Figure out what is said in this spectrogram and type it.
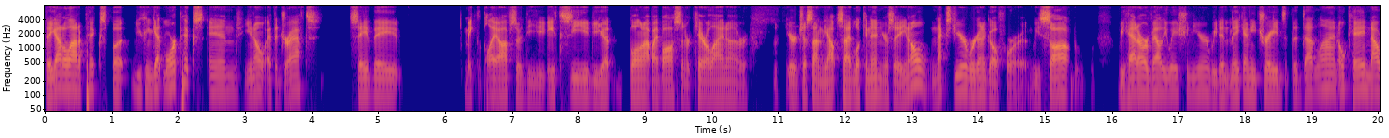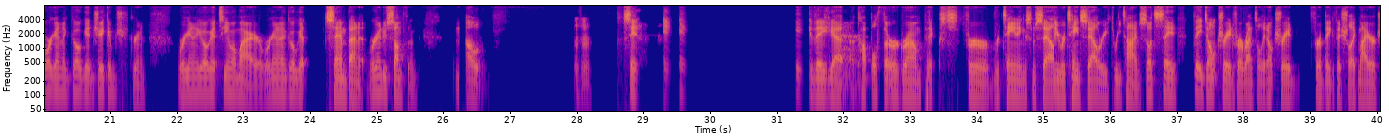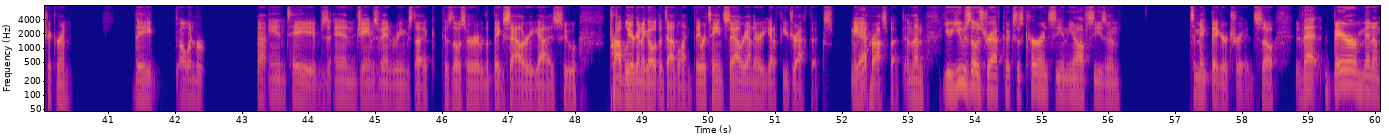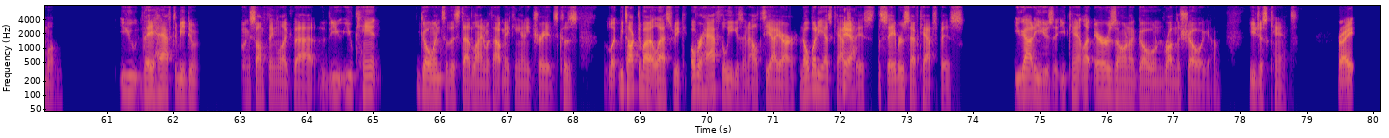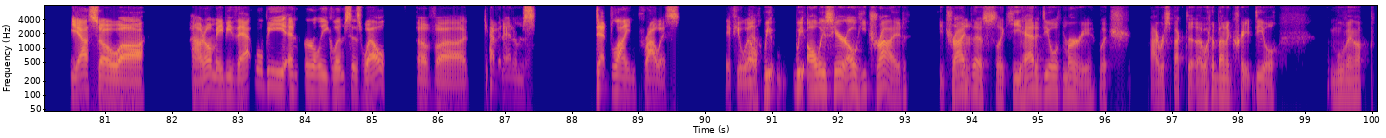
they got a lot of picks, but you can get more picks. And, you know, at the draft, say they make the playoffs or the eighth seed, you get blown out by Boston or Carolina, or you're just on the outside looking in, you're saying, you know, next year we're going to go for it. We saw, we had our evaluation year. We didn't make any trades at the deadline. Okay, now we're going to go get Jakob Chychrun. We're going to go get Timo Meier. We're going to go get Sam Bennett. We're going to do something. Now, mm-hmm. say they get a couple third round picks for retaining some salary, retain salary three times. So let's say they don't trade for a rental, they don't trade for a big fish like Meier Chychrun. They go and and Toews and James Van Riemsdyk because those are the big salary guys who probably are going to go at the deadline. They retain salary on there. You get a few draft picks, maybe yeah. a prospect, and then you use those draft picks as currency in the offseason to make bigger trades. So that bare minimum, you they have to be doing something like that. You you can't go into this deadline without making any trades because like we talked about it last week. Over half the league is in LTIR. Nobody has cap yeah. space. The Sabres have cap space. You got to use it. You can't let Arizona go and run the show again. You just can't. Right. Yeah. So uh I don't know. Maybe that will be an early glimpse as well of uh Kevyn Adams' deadline prowess, if you will. Yeah, we we always hear, oh, he tried. He tried mm-hmm. this. Like he had a deal with Murray, which I respect it. That would have been a great deal. Moving up,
